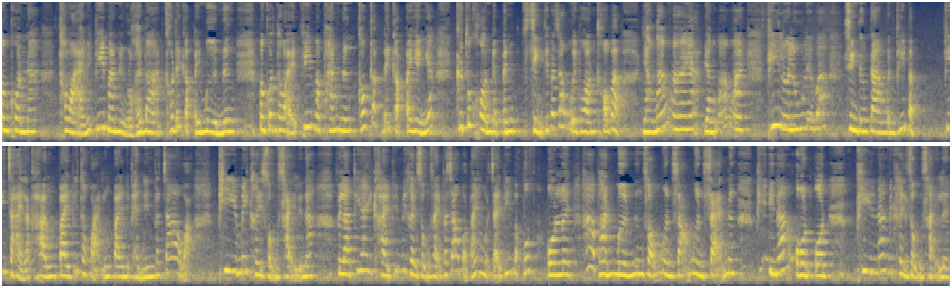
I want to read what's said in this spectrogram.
บางคนนะ ถวายพี่มาหนึ่งร้อยบาทเขาได้กลับไปหมื่นหนึ่งบางคนถวายพี่มาพันหนึ่งเขากลับได้กลับไปอย่างเงี้ย คือทุกคนแบบเป็นสิ่งที่พระเจ้าอวยพรเขาแบบอย่างมากมายอะอย่างมากมาย พี่เลยรู้เลยว่า สิ่งต่างๆเหมือนพี่แบบ พี่จ่ายราคาลงไป พี่ถวายลงไปในแผ่นดินพระเจ้าอะ พี่ไม่เคยสงสัยเลยนะ เวลาพี่ให้ใครพี่ไม่เคยสงสัยพระเจ้าแบบให้หัวใจพี่แบบปุ๊บโอนเลยห้าพันหมื่นหนึ่งสองหมื่นสามหมื่นแสนหนึ่งพี่ดีนะโอนโอนพี่น่าไม่เคยสงสัยเลย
